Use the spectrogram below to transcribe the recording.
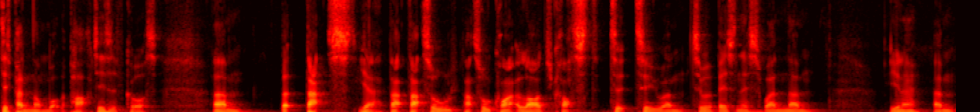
depending on what the part is, of course. Um, but that's yeah, that that's all that's all quite a large cost to to um, to a business when um, you know um,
